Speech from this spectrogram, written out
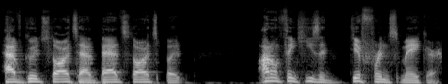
Have good starts, have bad starts, but I don't think he's a difference maker.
